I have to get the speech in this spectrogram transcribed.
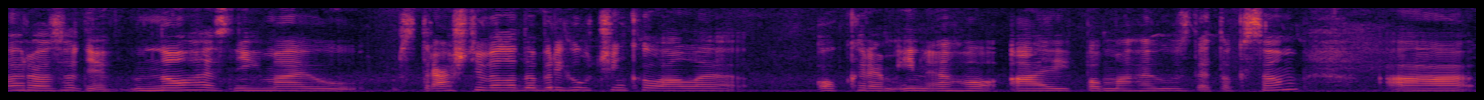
Rozhodne. Mnohé z nich majú strašne veľa dobrých účinkov, ale okrem iného aj pomáhajú s detoxom a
